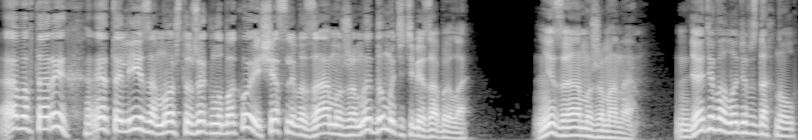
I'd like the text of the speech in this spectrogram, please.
А во-вторых, эта Лиза, может, уже глубоко и счастливо замужем, и думать о тебе забыла. Не замужем она. Дядя Володя вздохнул.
